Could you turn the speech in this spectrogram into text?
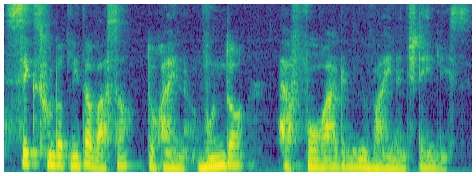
600 Liter Wasser durch ein Wunder hervorragenden Wein entstehen ließ.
